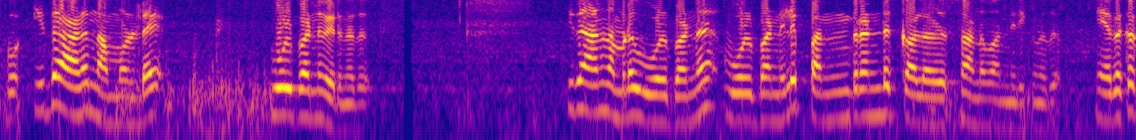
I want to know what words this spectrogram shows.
അപ്പോൾ ഇതാണ് നമ്മളുടെ വൂൾ ബണ്ണ് വരുന്നത്. ഇതാണ് നമ്മുടെ വൂൾ ബണ്ണ് വൂൾ ബണ്ണിൽ പന്ത്രണ്ട് കളേഴ്സാണ് വന്നിരിക്കുന്നത്. ഏതൊക്കെ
